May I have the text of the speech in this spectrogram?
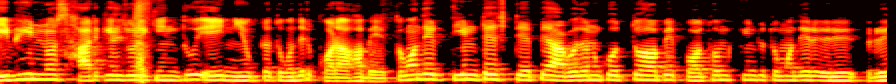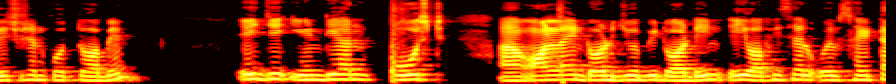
বিভিন্ন সার্কেল জুড়ে কিন্তু এই নিয়োগটা তোমাদের করা হবে। তোমাদের তিনটে স্টেপে আবেদন করতে হবে। প্রথম কিন্তু তোমাদের রেজিস্ট্রেশন করতে হবে। এই যে Indian post online dot gov dot in এই অফিসিয়াল ওয়েবসাইটটা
